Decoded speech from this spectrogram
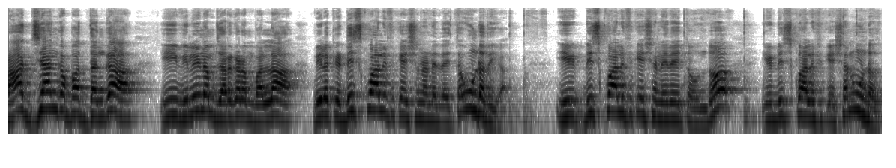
రాజ్యాంగబద్ధంగా ఈ విలీనం జరగడం వల్ల వీళ్ళకి డిస్క్వాలిఫికేషన్ అనేది అయితే ఉండదు ఇక. ఈ డిస్క్వాలిఫికేషన్ ఏదైతే ఉందో ఈ డిస్క్వాలిఫికేషన్ ఉండదు.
